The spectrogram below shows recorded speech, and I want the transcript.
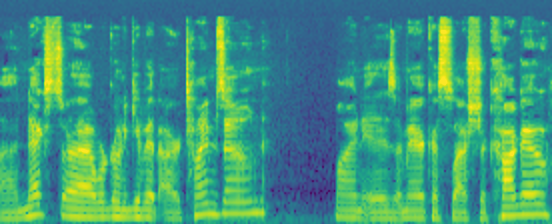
Uh, next, uh, we're going to give it our time zone. Mine is America slash Chicago.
